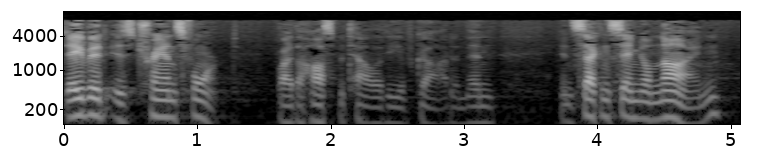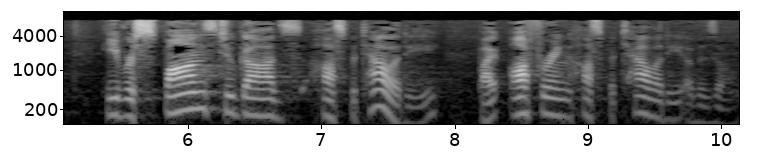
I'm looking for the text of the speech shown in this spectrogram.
David is transformed by the hospitality of God. And then in 2 Samuel 9, he responds to God's hospitality by offering hospitality of his own.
